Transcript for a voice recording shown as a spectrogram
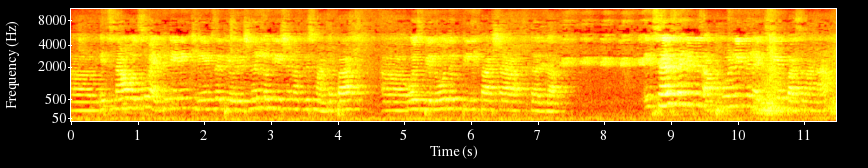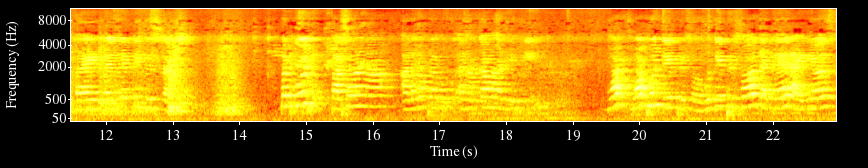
Um, it's now also entertaining claims that the original location of this mandapa uh, was below the Pir Pasha Dargah. It says that it is upholding the legacy of Basavanna by resurrecting this structure. But would Basavanna, Allama Prabhu, and Akka Mahadevi what, what would they prefer? Would they prefer that their ideas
